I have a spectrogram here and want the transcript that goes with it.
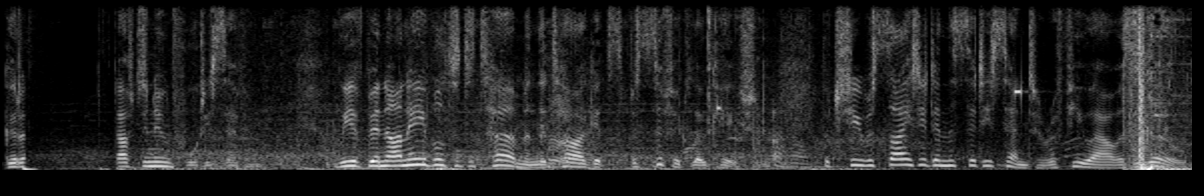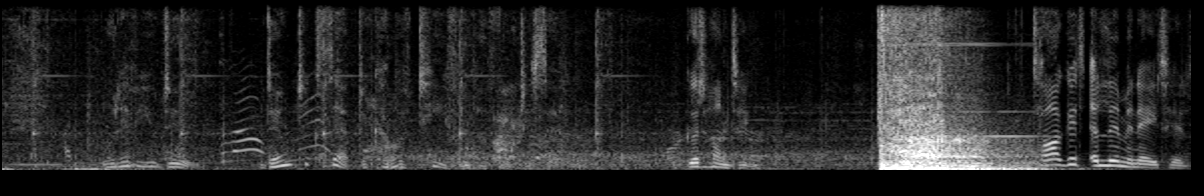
Good afternoon, 47. We have been unable to determine the target's specific location, but she was sighted in the city center a few hours ago. Whatever you do, don't accept a cup of tea from her, 47. Good hunting. Target eliminated.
